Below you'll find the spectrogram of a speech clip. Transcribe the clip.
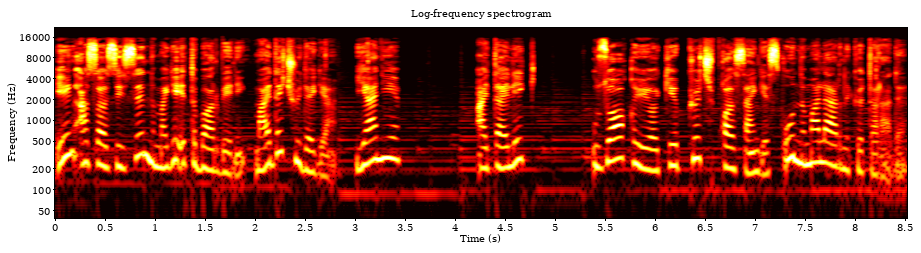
Eng asosiysi nimaga e'tibor bering? Mayda chuydaga. Ya'ni aytaylik uzoq yoki ko'chib qolsangiz u nimalarni ko'taradi?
